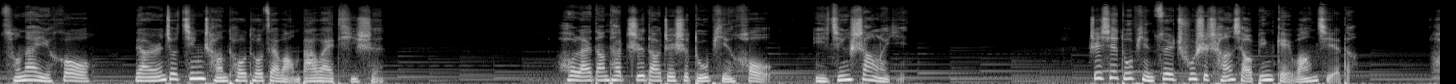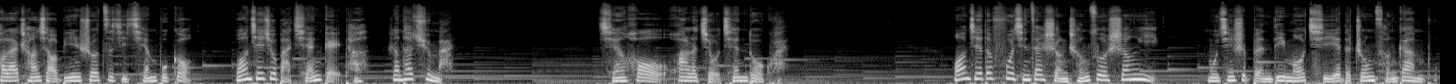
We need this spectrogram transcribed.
从那以后，两人就经常偷偷在网吧外提神。后来，当他知道这是毒品后，已经上了瘾。这些毒品最初是常小兵给王杰的，后来常小兵说自己钱不够，王杰就把钱给他，让他去买。前后花了九千多块。王杰的父亲在省城做生意，母亲是本地某企业的中层干部，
